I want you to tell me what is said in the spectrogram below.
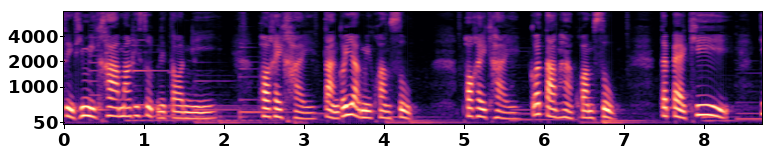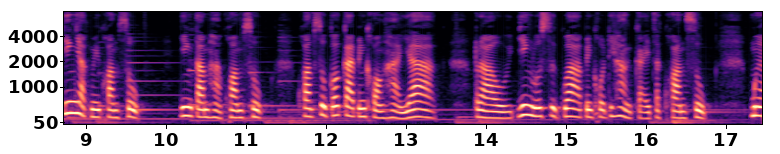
สิ่งที่มีค่ามากที่สุดในตอนนี้ พอใครๆ ต่างก็อยากมีความสุข พอใครๆ ก็ตามหาความสุข แต่แปลกที่ยิ่งอยากมีความสุข ยิ่งตามหาความสุข ความสุขก็กลายเป็นของหายาก เรายิ่งรู้สึกว่าเป็นคนที่ห่างไกลจากความสุข เมื่อ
